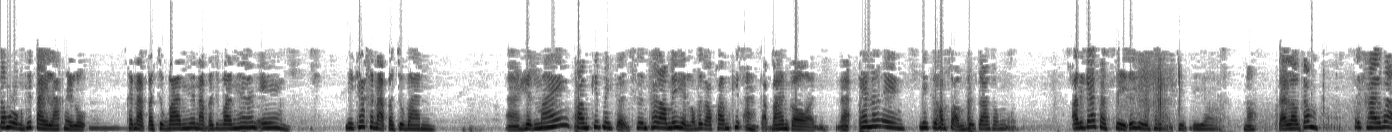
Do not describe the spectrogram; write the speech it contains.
ต้องลงที่ไตรลักษณ์ในลูกขณะปัจจุบันขณะปัจจุบันแค่นั้นเอง มีแค่ขณะปัจจุบัน อ่า เห็นไหมความคิดมันเกิดขึ้น ถ้าเราไม่เห็นลงไปกับความคิดอะกลับบ้านก่อนนะแค่นั้นเองนี่คือคำสอนพระเจ้าทั้งหมดอริยสัจสี่ก็อยู่ในขณะจิตเดียว เนาะแต่เราต้องคล้ายๆว่า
